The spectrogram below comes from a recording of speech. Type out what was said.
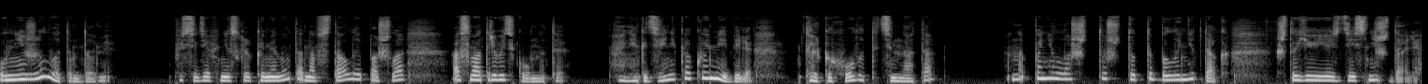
Он не жил в этом доме. Посидев несколько минут, она встала и пошла осматривать комнаты. Нигде никакой мебели, только холод и темнота. Она поняла, что что-то было не так, что ее здесь не ждали.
